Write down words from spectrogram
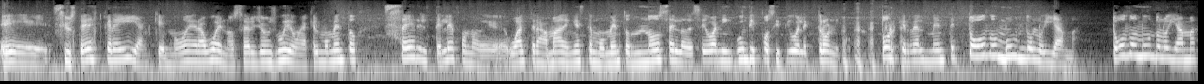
Eh, si ustedes creían que no era bueno ser Josh Whedon en aquel momento, ser el teléfono de Walter Hamada en este momento no se lo deseo a ningún dispositivo electrónico, porque realmente todo mundo lo llama, todo mundo lo llama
